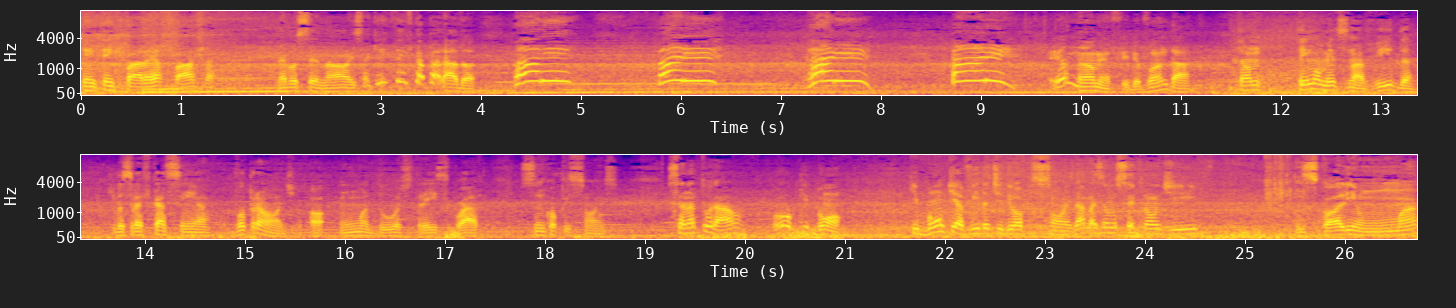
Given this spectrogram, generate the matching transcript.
Quem tem que parar é a faixa. Não é você não. Isso aqui tem que ficar parado, ó. Pare! Pare! Pare! Pare! Eu não, minha filha, eu vou andar. Então, tem momentos na vida que você vai ficar assim, ó. Vou para onde? Ó, uma, duas, três, quatro, cinco opções. Isso é natural. Oh, que bom. Que bom que a vida te deu opções. Ah, mas eu não sei para onde ir. Escolhe uma,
